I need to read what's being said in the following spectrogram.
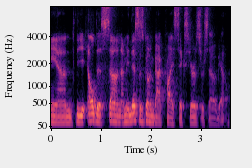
and the eldest son, I mean, this is going back probably six years or so ago.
